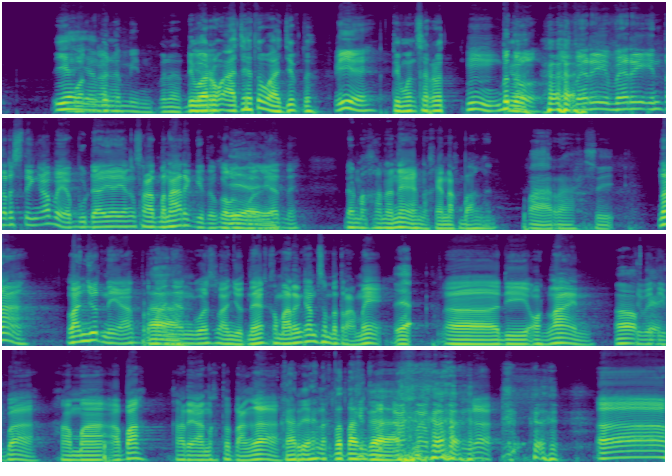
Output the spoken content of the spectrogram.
Iya, buat iya benar. ngademin. Benar. Di warung Aceh tuh wajib tuh Iya, timun serut. hmm, betul. very very interesting apa ya budaya yang sangat menarik gitu kalau Iya, gue iya. lihat nih. Dan makanannya enak-enak banget. Parah sih. Nah, lanjut nih ya pertanyaan gue selanjutnya. Kemarin kan sempet rame Ya. eh, di online Oke. tiba-tiba sama apa karya anak tetangga. Karya anak tetangga. anak tetangga. Eh,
